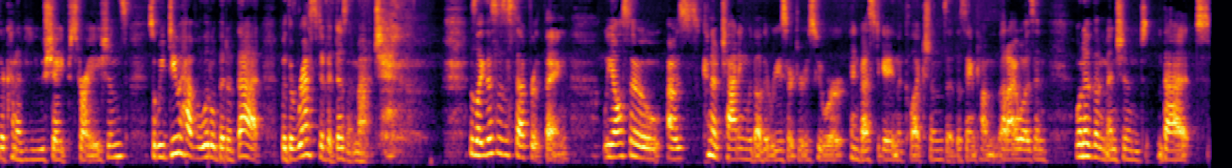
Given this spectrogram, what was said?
They're kind of U shaped striations. So we do have a little bit of that, but the rest of it doesn't match. I was like, this is a separate thing. We also, I was kind of chatting with other researchers who were investigating the collections at the same time that I was, and one of them mentioned that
